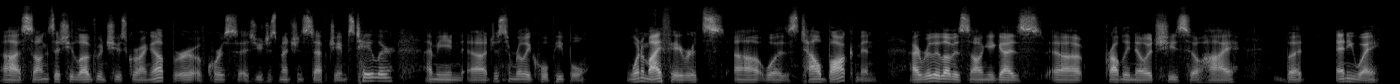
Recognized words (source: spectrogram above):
uh, songs that she loved when she was growing up, or of course, as you just mentioned, Steph James Taylor. I mean, uh, just some really cool people. One of my favorites uh, was Tal Bachman. I really love his song. You guys uh, probably know it. She's so high. But anyway,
